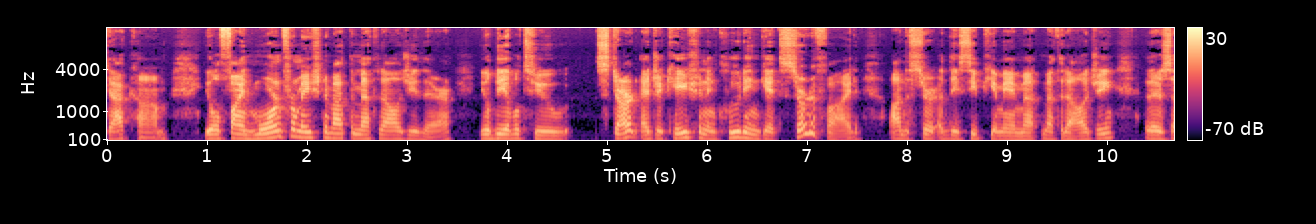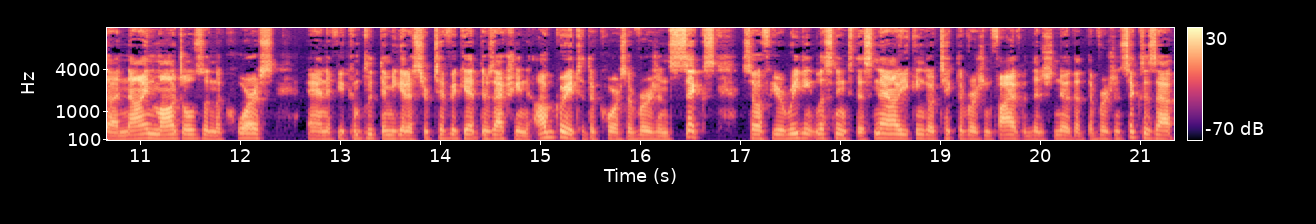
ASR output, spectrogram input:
dot com. You'll find more information about the methodology there. You'll be able to start education, including get certified on the, the CPMAI methodology. There's uh, nine modules in the course, And if you complete them, you get a certificate. There's actually an upgrade to the course of version six. So if you're reading, listening to this now, you can go take the version five and then just know that the version six is out.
